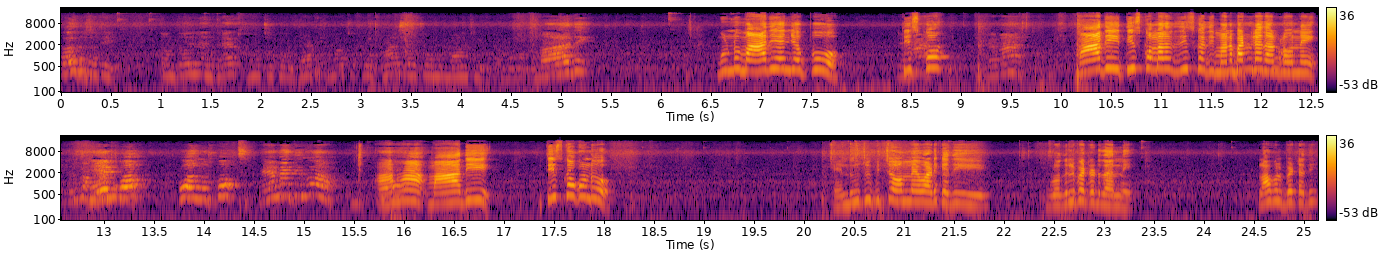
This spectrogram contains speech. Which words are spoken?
వదులు మాది గుండు మాది అని చెప్పు? తీసుకో. మాది తీసుకో మన బట్టలే దాంట్లో ఉన్నాయి. ఏ ఆహా మాది. తీసుకోకుండు. ఎందుకు చూపించావు అమ్మే వాడికి అది? వదిలిపెట్టాడు దాన్ని. లోపల పెట్టది.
